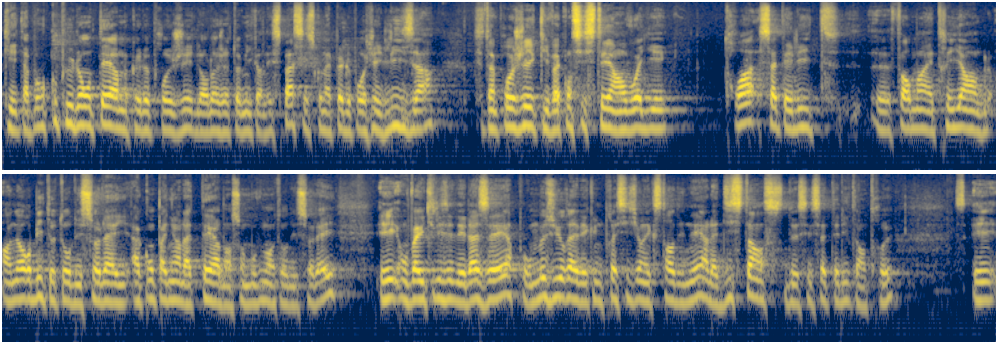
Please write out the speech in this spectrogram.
qui est à beaucoup plus long terme que le projet de l'horloge atomique en espace. C'est ce qu'on appelle le projet LISA. C'est un projet qui va consister à envoyer trois satellites euh, formant un triangle en orbite autour du Soleil, accompagnant la Terre dans son mouvement autour du Soleil. Et on va utiliser des lasers pour mesurer avec une précision extraordinaire la distance de ces satellites entre eux. Et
